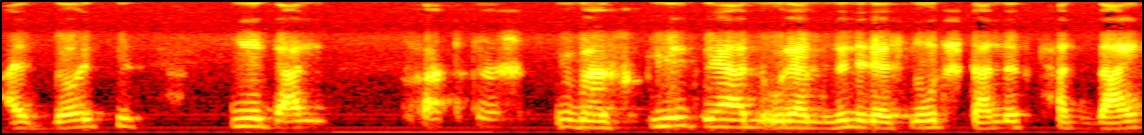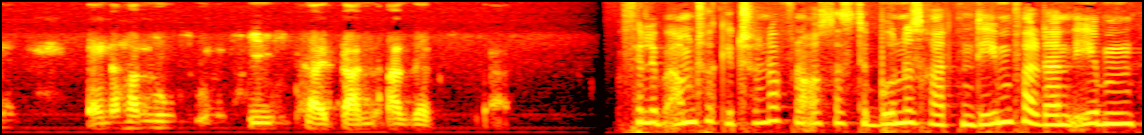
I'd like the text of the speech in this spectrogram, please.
als solches hier dann faktisch überspielt werden oder im Sinne des Notstandes kann sein, seine Handlungsunfähigkeit dann ersetzt werden. Philipp Amthor geht schon davon aus, dass der Bundesrat in dem Fall dann eben,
